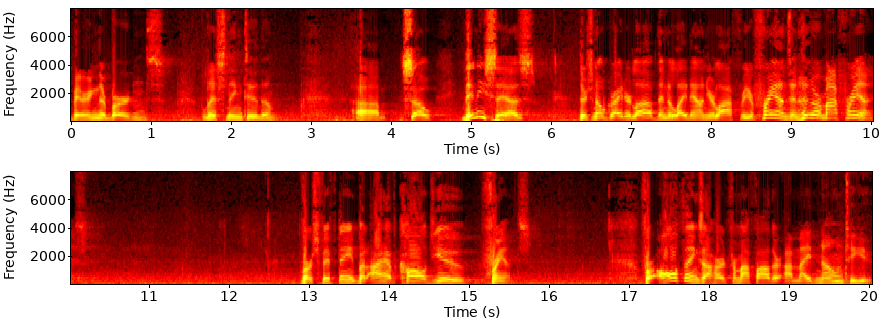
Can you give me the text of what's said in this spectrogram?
bearing their burdens, listening to them. Um, so then he says, There's no greater love than to lay down your life for your friends. And who are my friends? Verse 15, But I have called you friends. For all things I heard from my Father, I made known to you.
